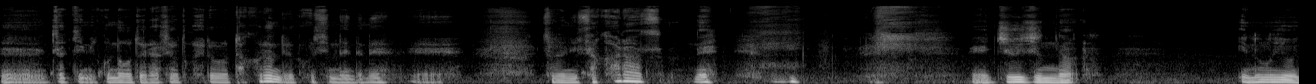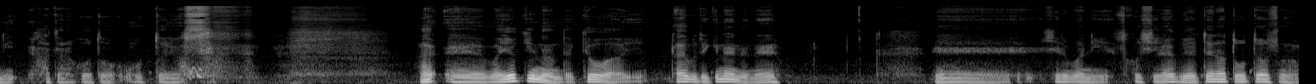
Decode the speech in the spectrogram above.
えー、ザッキーにこんなことやらせようとかいろいろ企んでるかもしれないんでね、えー、それに逆らわずね、えー、従順な犬のように働こうと思っております。はい、えー、まあ夜勤なんで今日はライブできないんでね。えー、昼間に少しライブやりたいなと思ってますが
